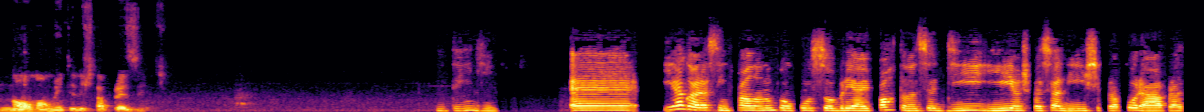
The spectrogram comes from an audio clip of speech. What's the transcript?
normalmente, ele está presente. Entendi. É, e agora, assim, falando um pouco sobre a importância de ir a um especialista e procurar para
